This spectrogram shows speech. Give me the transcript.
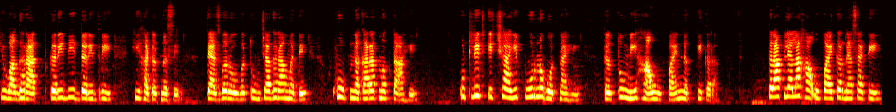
किंवा घरात गरिबी दरिद्री ही हटत नसेल. त्याचबरोबर तुमच्या घरामध्ये खूप नकारात्मकता आहे. कुठलीच इच्छा ही पूर्ण होत नाही. तर तुम्ही हा उपाय नक्की करा. तर आपल्याला हा उपाय करण्यासाठी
